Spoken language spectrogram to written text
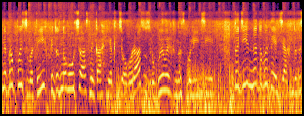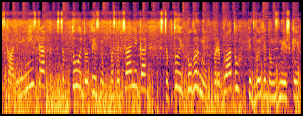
Не прописувати їх під одного учасника, як цього разу зробили в Нацполіції. Тоді не доведеться дотискати міністра, щоб той дотиснув постачальника, щоб той повернув переплату під виглядом знижки.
